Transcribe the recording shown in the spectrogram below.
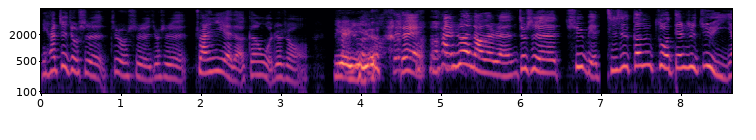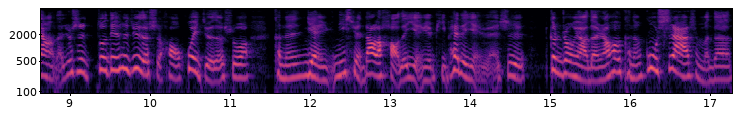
你看，这就是就是就是专业的，跟我这种业余 对看热闹的人就是区别。其实跟做电视剧一样的，就是做电视剧的时候会觉得说，可能演你选到了好的演员，匹配的演员是更重要的。然后可能故事啊什么的，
